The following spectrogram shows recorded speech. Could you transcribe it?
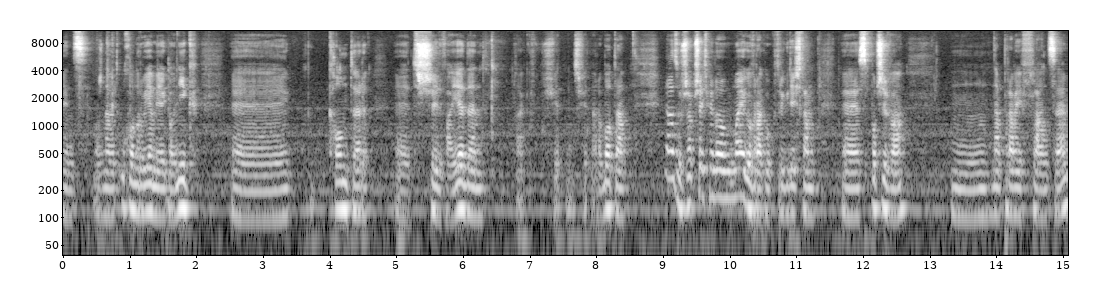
więc może nawet uhonorujemy jego nick. e, counter e, 3-2-1. Tak, świetna, świetna robota. No cóż, a przejdźmy do mojego wraku, który gdzieś tam e, spoczywa mm, na prawej flance.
